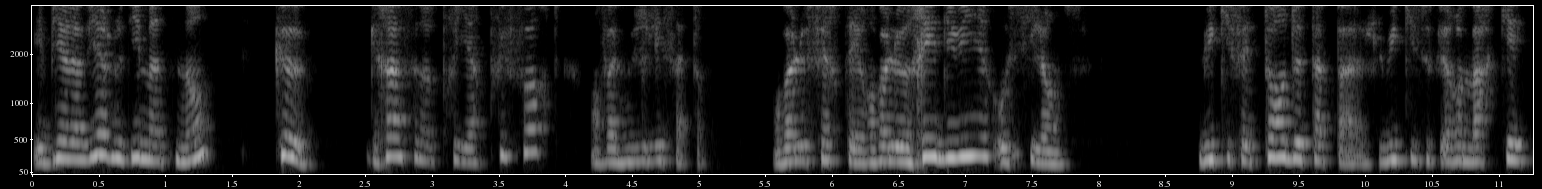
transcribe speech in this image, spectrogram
Eh bien, la Vierge nous dit maintenant que, grâce à notre prière plus forte, on va museler Satan. On va le faire taire, on va le réduire au silence. Lui qui fait tant de tapage, lui qui se fait remarquer,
